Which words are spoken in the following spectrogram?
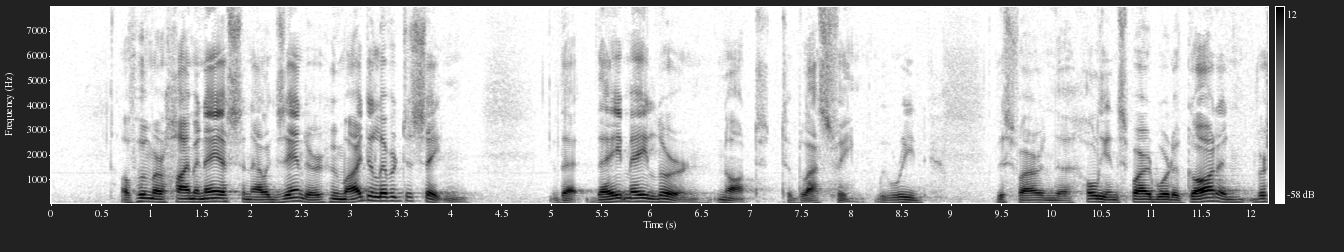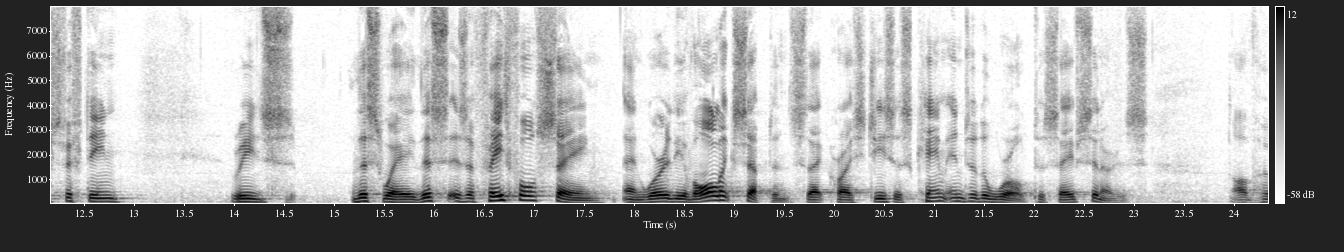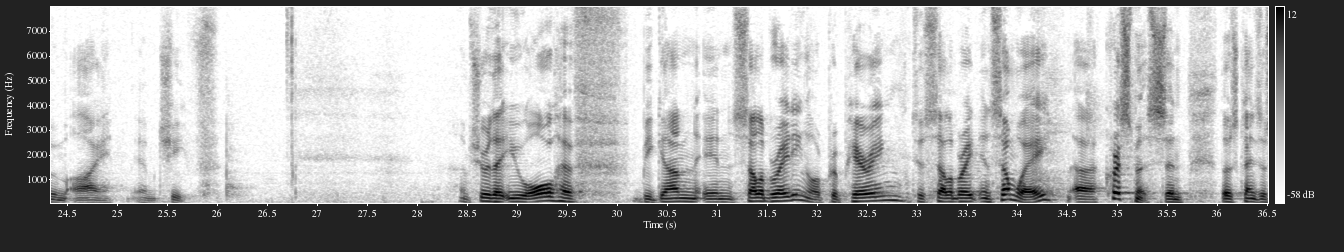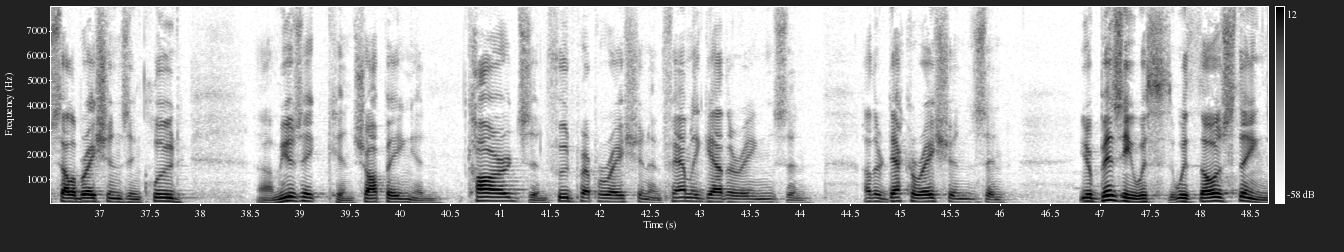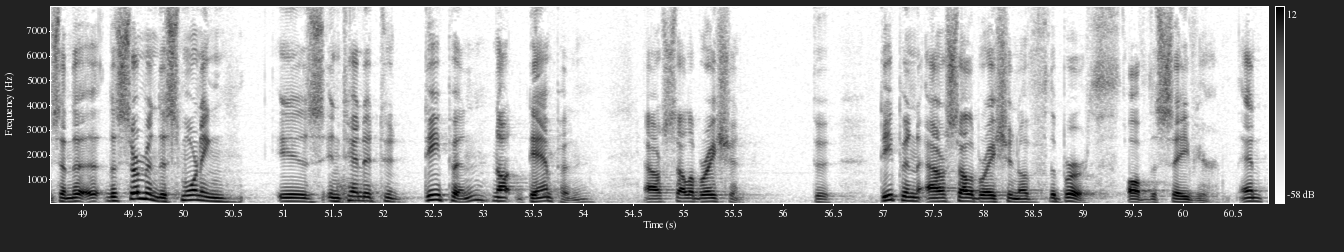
of whom are Hymenaeus and Alexander, whom I delivered to Satan, that they may learn not to blaspheme. We read this far in the holy inspired word of God, and verse 15 reads this way This is a faithful saying and worthy of all acceptance that Christ Jesus came into the world to save sinners, of whom I am chief. I'm sure that you all have begun in celebrating or preparing to celebrate in some way uh, Christmas. And those kinds of celebrations include uh, music and shopping and cards and food preparation and family gatherings and other decorations and you're busy with, with those things. And the, the sermon this morning is intended to deepen, not dampen, our celebration, to deepen our celebration of the birth of the Savior. And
